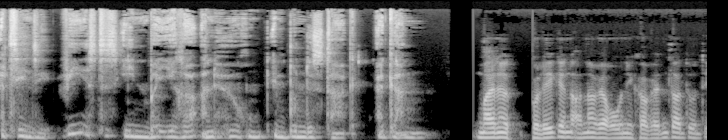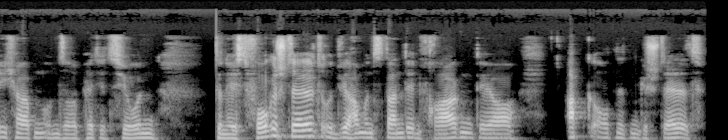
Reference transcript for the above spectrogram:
Erzählen Sie, wie ist es Ihnen bei Ihrer Anhörung im Bundestag ergangen? Meine Kollegin Anna-Veronika Wendland und ich haben unsere Petition zunächst vorgestellt und wir haben uns dann den Fragen der Abgeordneten gestellt.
